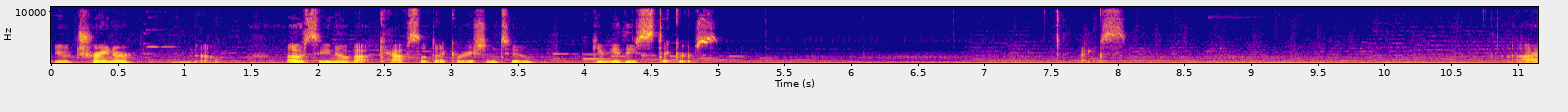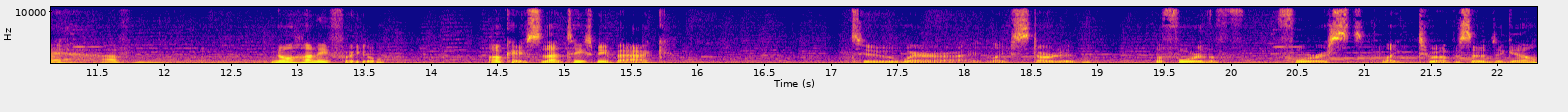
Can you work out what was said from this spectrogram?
You a trainer? No. Oh, so you know about capsule decoration too? Give you these stickers. Thanks. I have no honey for you. Okay, so that takes me back to where I like started before the forest, like two episodes ago.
